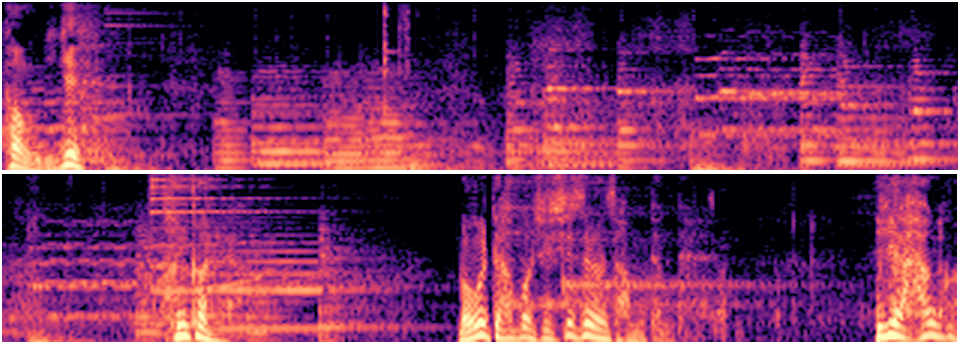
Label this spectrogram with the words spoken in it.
형 이게 한 거예요. 먹을 때 한 번씩 씻으면서 하면 된대. 이게 한 거.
